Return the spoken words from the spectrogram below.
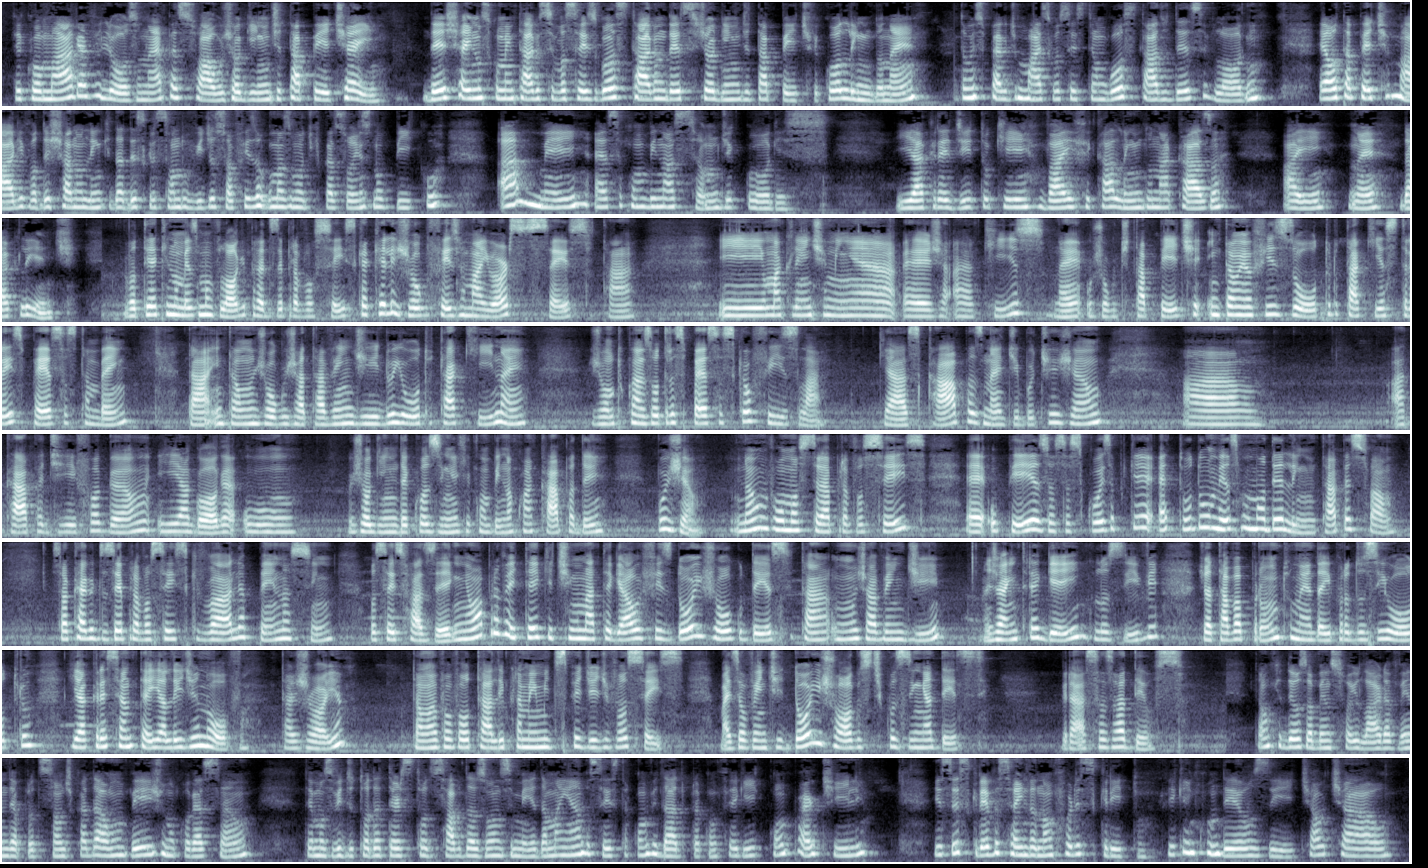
Ficou maravilhoso, né, pessoal? O joguinho de tapete aí. Deixa aí nos comentários se vocês gostaram desse joguinho de tapete. Ficou lindo, né? Então, espero demais que vocês tenham gostado desse vlog. É o tapete Mari, vou deixar no link da descrição do vídeo. Eu só fiz algumas modificações no bico. Amei essa combinação de cores. E acredito que vai ficar lindo na casa aí, né, da cliente. Vou ter aqui no mesmo vlog para dizer para vocês que aquele jogo fez o maior sucesso, tá? E uma cliente minha é, já quis, né, o jogo de tapete, então eu fiz outro, tá aqui as três peças também, tá? Então o jogo já tá vendido e o outro tá aqui, né, junto com as outras peças que eu fiz lá, que é as capas, né, de botijão, a a capa de fogão e agora o, o joguinho de cozinha que combina com a capa de bujão. Não vou mostrar para vocês é, o peso, essas coisas, porque é tudo o mesmo modelinho, tá, pessoal? Só quero dizer para vocês que vale a pena, sim, vocês fazerem. Eu aproveitei que tinha material e fiz dois jogos desse, tá? Um já vendi já entreguei, inclusive, já estava pronto, né? Daí produzi outro e acrescentei ali de novo, tá joia? Então, eu vou voltar ali para mim me despedir de vocês. Mas eu vendi dois jogos de cozinha desse, graças a Deus. Então, que Deus abençoe o lar, a venda e a produção de cada um. Beijo no coração. Temos vídeo toda terça e todo sábado às 11h30 da manhã. Você está convidado para conferir. Compartilhe. E se inscreva se ainda não for inscrito. Fiquem com Deus e tchau, tchau.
